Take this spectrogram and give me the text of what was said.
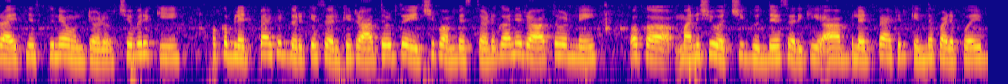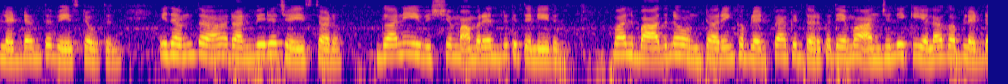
ప్రయత్నిస్తూనే ఉంటాడు. చివరికి ఒక బ్లడ్ ప్యాకెట్ దొరికేసరికి రాతోడితో ఇచ్చి పంపిస్తాడు. కానీ రాతోడిని ఒక మనిషి వచ్చి గుద్దేసరికి ఆ బ్లడ్ ప్యాకెట్ కింద పడిపోయి బ్లడ్ అంతా వేస్ట్ అవుతుంది. ఇదంతా రణ్వీరే చేయిస్తాడు. కానీ ఈ విషయం అమరేంద్రకి తెలియదు. వాళ్ళు బాధలో ఉంటారు. ఇంకా బ్లడ్ ప్యాకెట్ దొరకదేమో. అంజలికి ఎలాగ బ్లడ్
